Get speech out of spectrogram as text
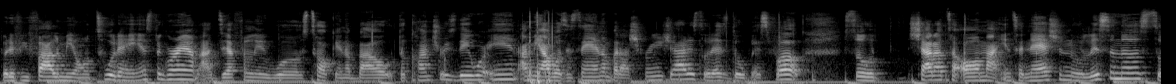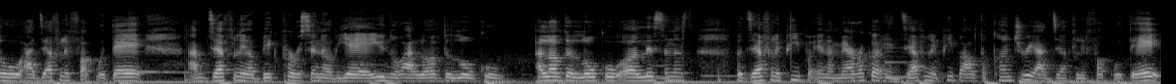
but if you follow me on Twitter and Instagram, I definitely was talking about the countries they were in. I mean, I wasn't saying them, but I screenshot it, so that's dope as fuck. So shout out to all my international listeners. So I definitely fuck with that. I'm definitely a big person of yeah, you know, I love the local I love the local uh, listeners, but definitely people in America and definitely people out the country. I definitely fuck with that.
